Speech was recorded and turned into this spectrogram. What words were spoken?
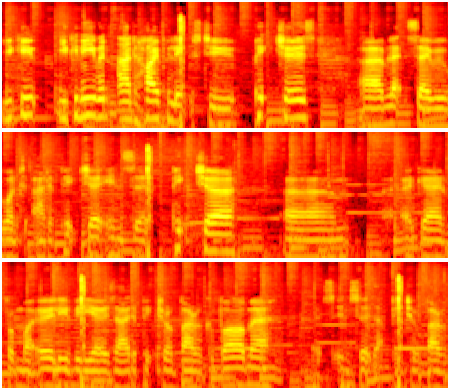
You can, you can even add hyperlinks to pictures. Um, let's say we want to add a picture. Insert picture. Um, again, from my earlier videos, I had a picture of Barack Obama let's insert that picture of Barack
